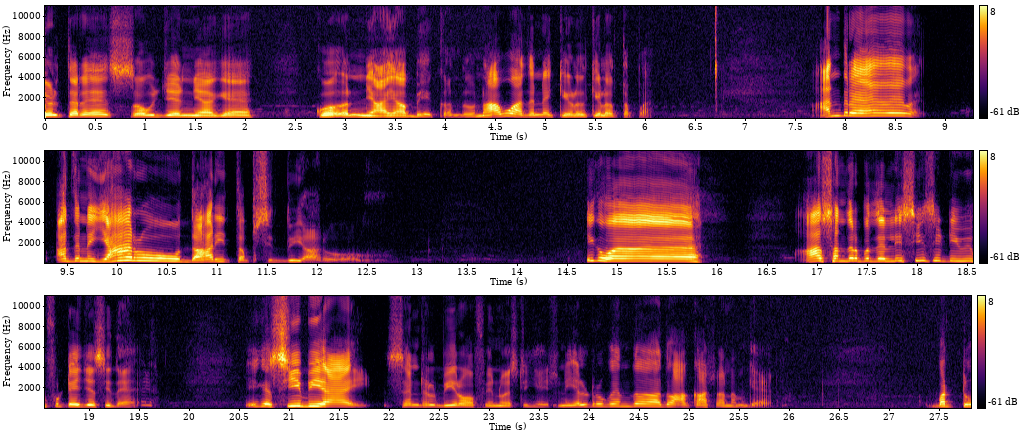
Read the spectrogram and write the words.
ಹೇಳ್ತಾರೆ, ಸೌಜನ್ಯಗೆ ಕೋ, ನ್ಯಾಯ ಬೇಕಂದು. ನಾವು ಅದನ್ನೇ ಕೇಳೋ ಕೇಳೋತ್ತಪ್ಪ ಅಂದರೆ ಅದನ್ನು ಯಾರು ದಾರಿ ತಪ್ಪಿಸಿದ್ದು ಯಾರು? ಈಗ ಆ ಸಂದರ್ಭದಲ್ಲಿ C C T V footages ಇದೆ. ಈಗ C B I central bureau of investigation ಎಲ್ರಿಗೂ ಅದು ಆಕಾಶ ನಮಗೆ. But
